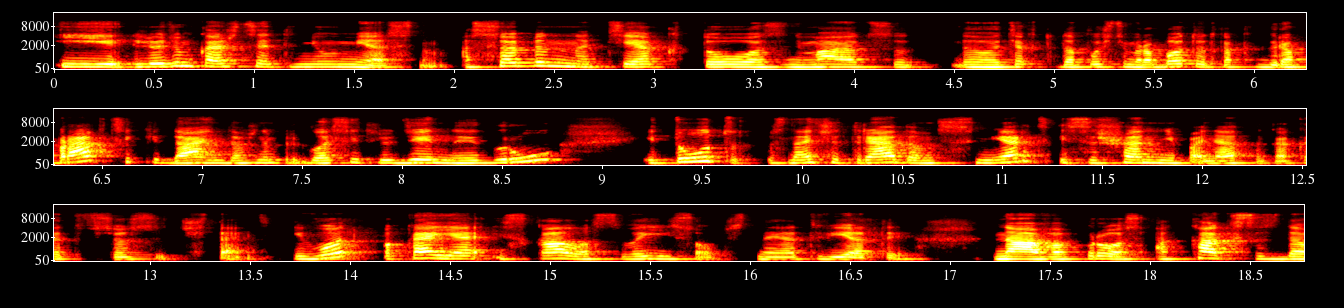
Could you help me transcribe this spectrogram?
И людям кажется это неуместным. Особенно те, кто занимаются, э, те, кто, допустим, работают как игропрактики, да, они должны пригласить людей на игру, и тут, значит, рядом смерть, и совершенно непонятно, как это все сочетать. И вот пока я искала свои собственные ответы на вопрос, а как создавать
